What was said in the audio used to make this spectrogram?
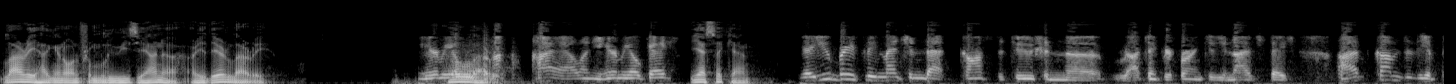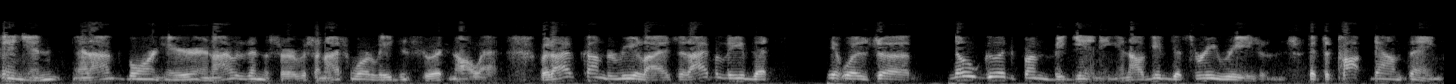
Larry hanging on from Louisiana. Are you there, Larry? You hear me? Hello, okay? Larry. Hi, Alan. You hear me okay? Yes, I can. Yeah, you briefly mentioned that Constitution, uh, I think referring to the United States. I've come to the opinion, and I'm born here, and I was in the service, and I swore allegiance to it and all that. But I've come to realize that I believe that it was uh, no good from the beginning, and I'll give you three reasons. It's a top-down thing.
